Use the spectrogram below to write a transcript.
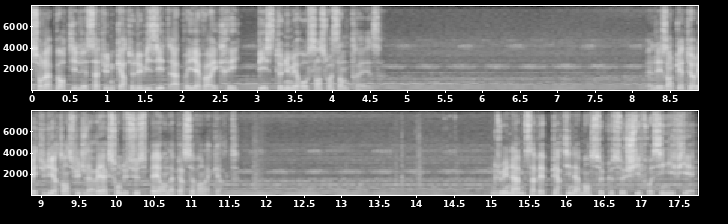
Sur la porte, il laissa une carte de visite après y avoir écrit piste numéro 173. Les enquêteurs étudièrent ensuite la réaction du suspect en apercevant la carte. Greenham savait pertinemment ce que ce chiffre signifiait.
